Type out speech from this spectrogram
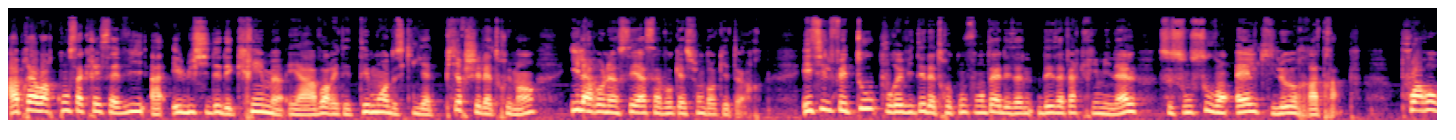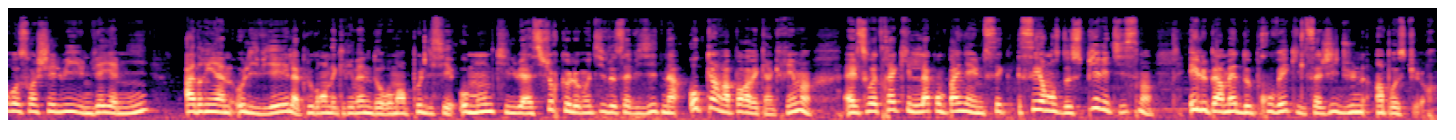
Après avoir consacré sa vie à élucider des crimes et à avoir été témoin de ce qu'il y a de pire chez l'être humain, il a renoncé à sa vocation d'enquêteur. Et s'il fait tout pour éviter d'être confronté à des, affaires criminelles, ce sont souvent elles qui le rattrapent. Poirot reçoit chez lui une vieille amie, Adrienne Olivier, la plus grande écrivaine de romans policiers au monde, qui lui assure que le motif de sa visite n'a aucun rapport avec un crime. Elle souhaiterait qu'il l'accompagne à une séance de spiritisme et lui permette de prouver qu'il s'agit d'une imposture.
